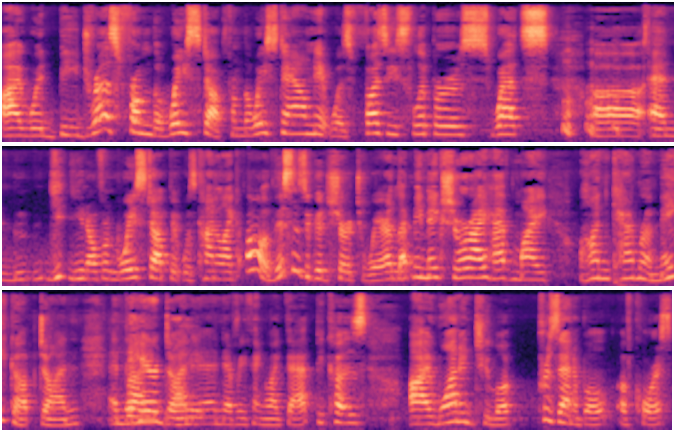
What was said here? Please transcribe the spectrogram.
I would be dressed from the waist up. From the waist down, it was fuzzy slippers, sweats, uh, and you know, from waist up, it was kind of like, oh, this is a good shirt to wear. Let me make sure I have my on-camera makeup done and the Right, hair done right. and everything like that because I wanted to look presentable, of course,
